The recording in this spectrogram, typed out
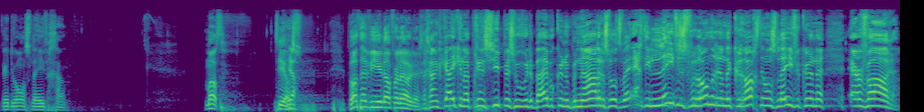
weer door ons leven gaan. Mat, Tias, Ja. wat hebben we hier dan voor nodig? We gaan kijken naar principes, hoe we de Bijbel kunnen benaderen, zodat we echt die levensveranderende kracht in ons leven kunnen ervaren.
